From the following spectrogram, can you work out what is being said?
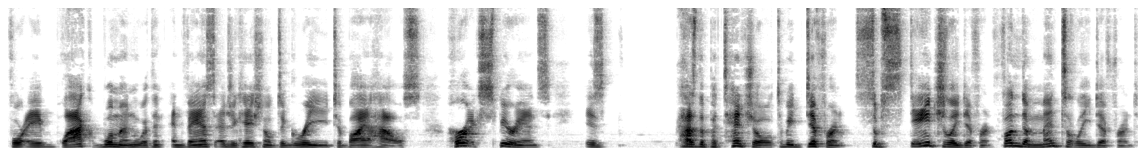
for a black woman with an advanced educational degree to buy a house, her experience is has the potential to be different, substantially different, fundamentally different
